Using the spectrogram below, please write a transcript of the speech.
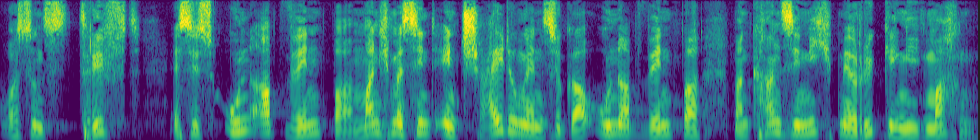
was uns trifft, es ist unabwendbar. Manchmal sind Entscheidungen sogar unabwendbar. Man kann sie nicht mehr rückgängig machen.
